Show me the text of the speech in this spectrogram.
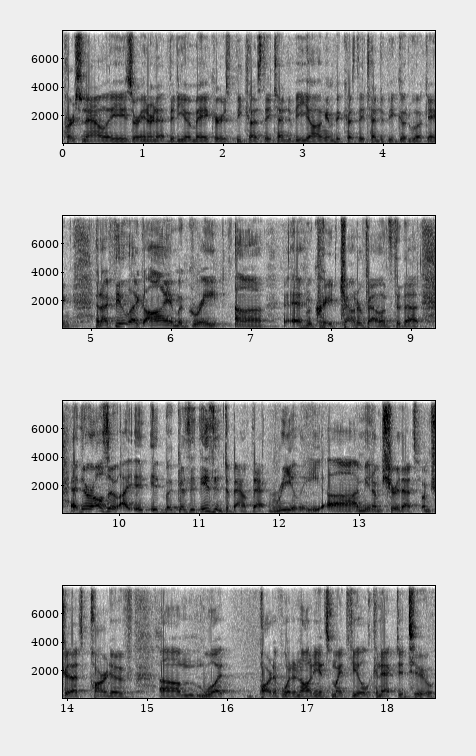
personalities or internet video makers because they tend to be young and because they tend to be good looking. And I feel like I am a great, uh, am a great counterbalance to that. And there are also, it, it, because it isn't about that really. Uh, I mean, I'm sure that's, I'm sure that's part of um, what part of what an audience might feel connected to.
